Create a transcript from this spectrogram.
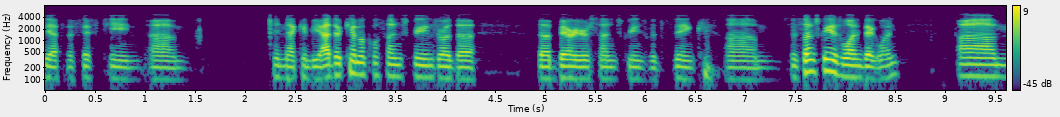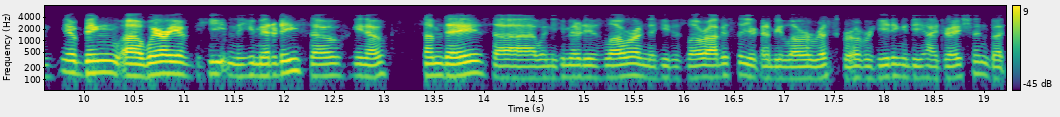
SPF of 15, um, and that can be either chemical sunscreens or the the barrier sunscreens with zinc. Um, so sunscreen is one big one. Um, you know, being uh, wary of the heat and the humidity. So you know, some days uh, when the humidity is lower and the heat is lower, obviously you're going to be lower risk for overheating and dehydration, but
